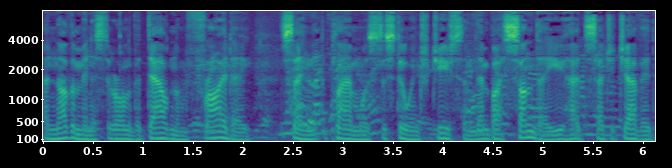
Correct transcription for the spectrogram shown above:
another minister, Oliver Dowden, on Friday saying that the plan was to still introduce them. Then by Sunday, you had Sajid Javid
